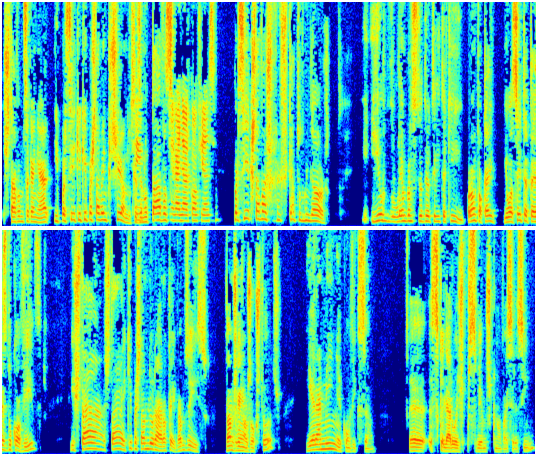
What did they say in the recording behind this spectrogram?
estávamos a ganhar e parecia que a equipa estava em crescendo, Sim. quer dizer, notava-se. A ganhar confiança. Parecia que estava a ficar tudo melhor. E, e eu lembro-me de eu ter dito aqui: pronto, ok, eu aceito a tese do Covid e está, está, a equipa está a melhorar, ok, vamos a isso. Vamos ganhar os jogos todos. E era a minha convicção. Uh, se calhar hoje percebemos que não vai ser assim.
